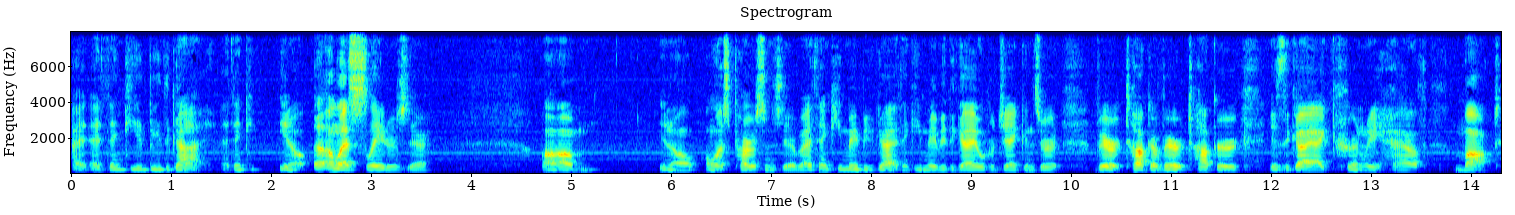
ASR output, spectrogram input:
I, I think he'd be the guy. I think you know, unless Slater's there, um, you know, unless Parsons there. But I think he may be the guy. I think he may be the guy over Jenkins or Vera Tucker. Vera Tucker is the guy I currently have mocked.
